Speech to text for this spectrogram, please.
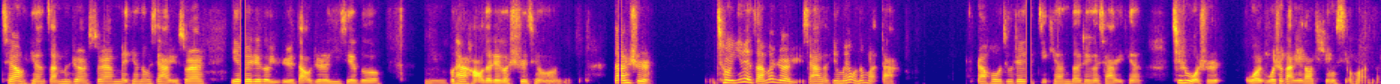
前两天咱们这儿虽然每天都下雨，虽然因为这个雨导致了一些个。嗯，不太好的这个事情，但是就因为咱们这雨下的并没有那么大，然后就这几天的这个下雨天，其实我是我我是感觉到挺喜欢的，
